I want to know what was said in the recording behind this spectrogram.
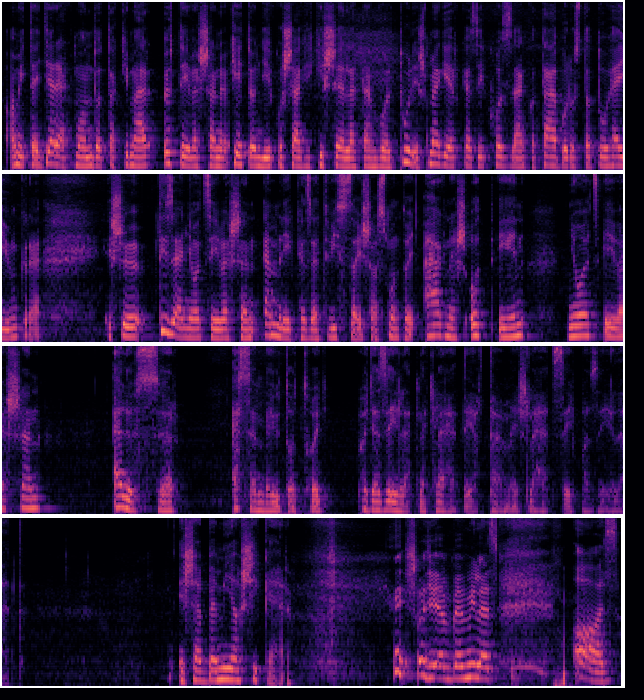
amit egy gyerek mondott, aki már öt évesen két öngyilkossági kísérleten volt túl, és megérkezik hozzánk a táboroztató helyünkre, és ő 18 évesen emlékezett vissza, és azt mondta, hogy Ágnes, ott én 8 évesen először eszembe jutott, hogy, hogy az életnek lehet értelme, és lehet szép az élet. És ebben mi a siker? és hogy ebben mi lesz? Az,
